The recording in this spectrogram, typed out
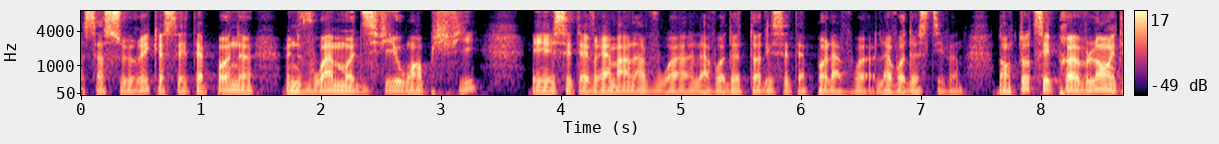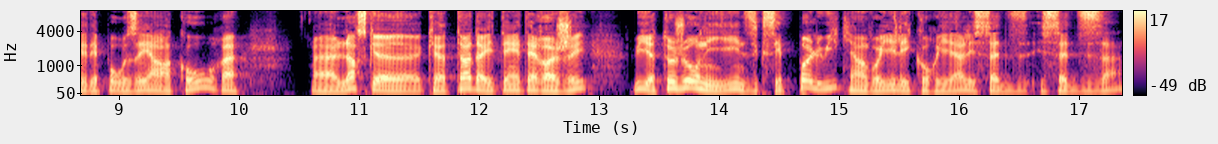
s'assurer que c'était pas une, voix modifiée ou amplifiée et c'était vraiment la voix la voix de Todd et c'était pas la voix la voix de Steven. Donc toutes ces preuves-là ont été déposées en cours. Lorsque que Todd a été interrogé, lui il a toujours nié, il dit que c'est pas lui qui a envoyé les courriels, il se, il se disant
